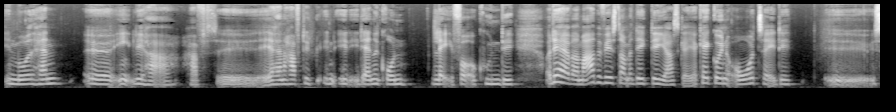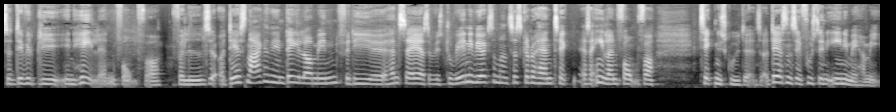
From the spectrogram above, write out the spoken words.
en måde, han øh, egentlig har haft, øh, ja, han har haft et, et, et andet grundlag for at kunne det. Og det har jeg været meget bevidst om, at det er ikke det, jeg skal. Jeg kan ikke gå ind og overtage det. Øh, så det vil blive en helt anden form for, for ledelse. Og det snakkede vi en del om inden, fordi øh, han sagde, altså hvis du vil ind i virksomheden, så skal du have en, tek- altså en eller anden form for teknisk uddannelse. Og det er jeg sådan set fuldstændig enig med ham i.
